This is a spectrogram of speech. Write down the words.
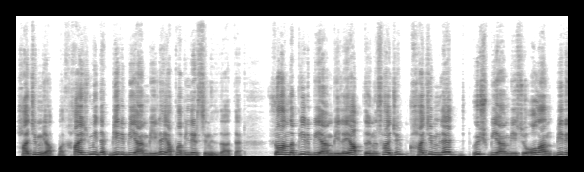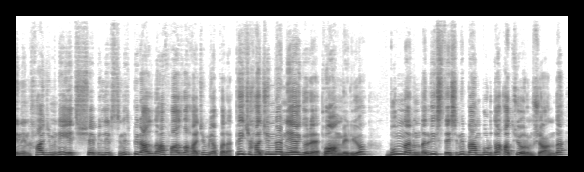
hacim yapmak. Hacmi de 1 BNB ile yapabilirsiniz zaten. Şu anda 1 BNB ile yaptığınız hacim hacimle 3 BNB'si olan birinin hacmine yetişebilirsiniz. Biraz daha fazla hacim yaparak. Peki hacimler neye göre puan veriyor? Bunların da listesini ben burada atıyorum şu anda.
